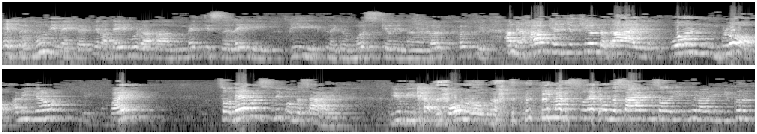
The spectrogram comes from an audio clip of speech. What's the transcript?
If a movie maker, you know, they would uh, make this lady be like a masculine, uh, Hercules. I mean, how can you kill the guy with one blow? I mean, you know, right? So never sleep on the side. You become vulnerable. he must sleep on the side, so you know you couldn't.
